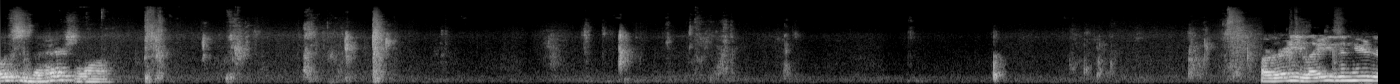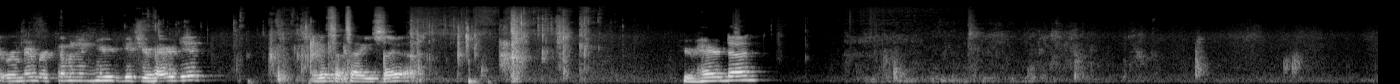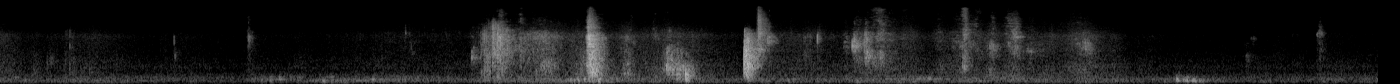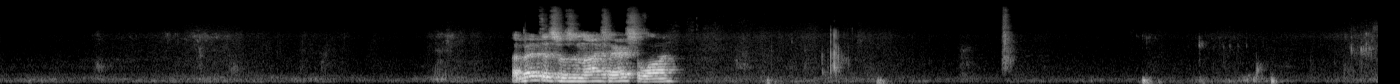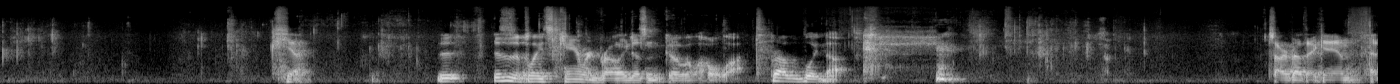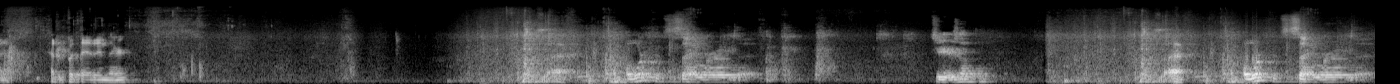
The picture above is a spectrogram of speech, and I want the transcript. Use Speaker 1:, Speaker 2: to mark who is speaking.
Speaker 1: Oh, this is the hair salon. Are there any ladies in here that remember coming in here to get your hair did? I guess that's how you say it. Your hair done? Bet this was a nice hair salon.
Speaker 2: Yeah. This, this is a place Cameron probably doesn't go a whole lot.
Speaker 1: Probably not.
Speaker 2: Sorry about that, Cam. Had, had to put that in there.
Speaker 3: What's that? I wonder if it's the same room that. Did you hear something?
Speaker 1: What's that?
Speaker 3: I wonder if it's the same room that.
